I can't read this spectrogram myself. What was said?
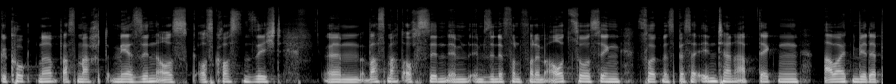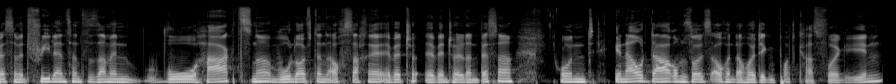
geguckt, ne, was macht mehr Sinn aus, aus Kostensicht, ähm, was macht auch Sinn im, im Sinne von, von dem Outsourcing, sollten wir es besser intern abdecken, arbeiten wir da besser mit Freelancern zusammen, wo hakt's, ne, wo läuft dann auch Sache eventu eventuell dann besser? Und genau darum soll es auch in der heutigen Podcast-Folge gehen.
